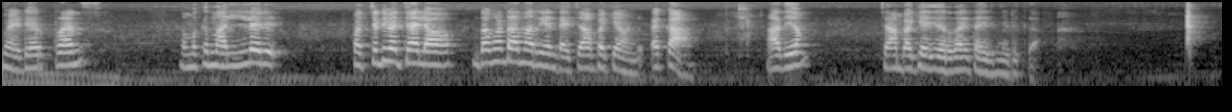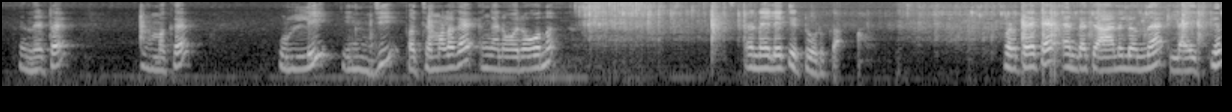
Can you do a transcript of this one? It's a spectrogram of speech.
മൈ ഡിയർ ഫ്രണ്ട്സ് നമുക്ക് നല്ലൊരു പച്ചടി വെച്ചാലോ? ഇതെങ്ങോട്ടാന്ന് അറിയണ്ടേ? ചാമ്പയ്ക്ക ഉണ്ട്. വെക്കാം. ആദ്യം ചാമ്പയ്ക്ക ചെറുതായിട്ട് അരിഞ്ഞെടുക്കുക. എന്നിട്ട് നമുക്ക് ഉള്ളി ഇഞ്ചി പച്ചമുളക് അങ്ങനെ ഓരോന്ന് എണ്ണയിലേക്ക് ഇട്ട് കൊടുക്കുക. ഇപ്പോഴത്തേക്ക് എന്റെ ചാനലൊന്ന് ലൈക്കും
